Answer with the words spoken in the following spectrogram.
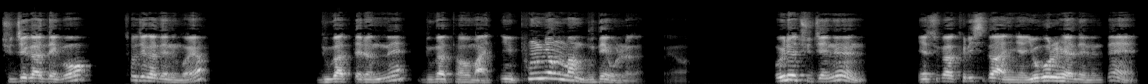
주제가 되고 소재가 되는 거예요? 누가 때렸네? 누가 더 많이 이 폭력만 무대에 올라가는 거예요. 오히려 주제는 예수가 그리스도 아니냐 요거를 해야 되는데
